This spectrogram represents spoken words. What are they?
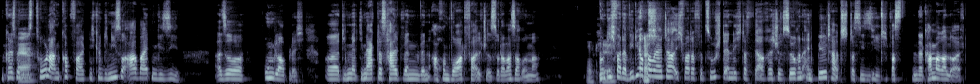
Du könntest mir Ja. die Pistole an den Kopf halten, ich könnte nie so arbeiten wie sie. Also unglaublich. Äh, die, die merkt das halt, wenn, wenn auch ein Wort falsch ist oder was auch immer. Okay. Und ich war der. Videooperator, ich war dafür zuständig, dass der Regisseurin ein Bild hat, das sie sieht, was in der Kamera läuft.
